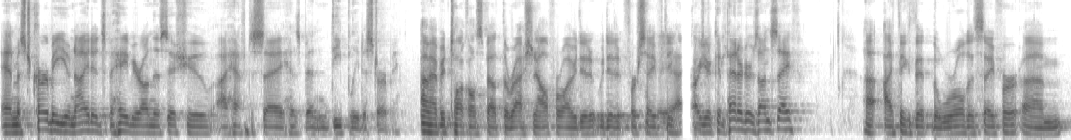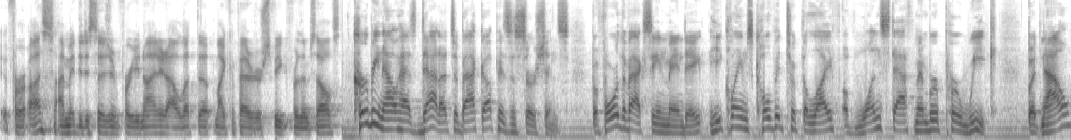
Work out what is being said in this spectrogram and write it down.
And Mr. Kirby, United's behavior on this issue, I have to say, has been deeply disturbing. I'm happy to talk also about the rationale for why we did it. We did it for safety. Are your competitors unsafe? Uh, I think that the world is safer. Um, for us, I made the decision for United. I'll let the, my competitors speak for themselves. Kirby now has data to back up his assertions. Before the vaccine mandate, he claims COVID took the life of one staff member per week. But now,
